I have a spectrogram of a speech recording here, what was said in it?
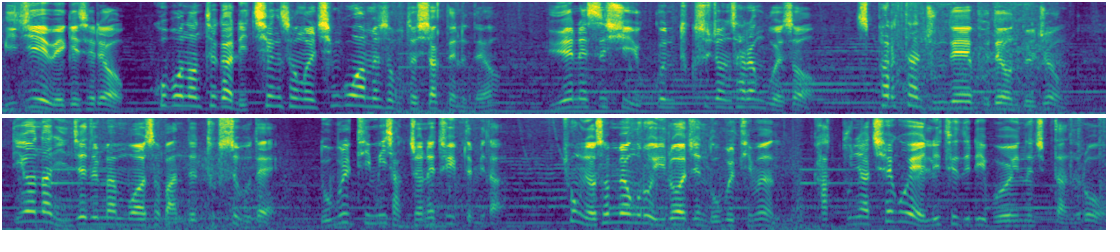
미지의 외계 세력 코버넌트가 리치 행성을 침공하면서부터 시작되는데요. UNSC 육군 특수전 사령부에서 스파르탄 중대의 부대원들 중 뛰어난 인재들만 모아서 만든 특수부대 노블팀이 작전에 투입됩니다. 총 6명으로 이루어진 노블팀은 각 분야 최고의 엘리트들이 모여있는 집단으로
